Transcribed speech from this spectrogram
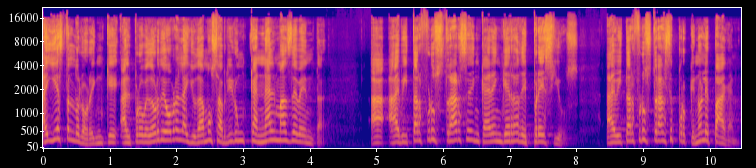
Ahí está el dolor, en que al proveedor de obra le ayudamos a abrir un canal más de venta, a, evitar frustrarse en caer en guerra de precios, a evitar frustrarse porque no le pagan.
